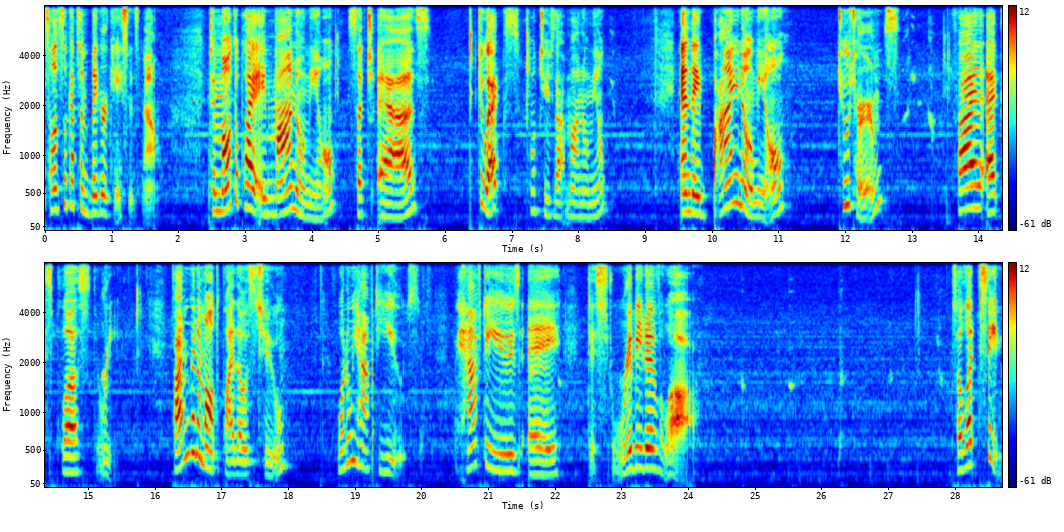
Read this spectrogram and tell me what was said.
So let's look at some bigger cases now. To multiply a monomial, such as 2x, I'll choose that monomial, and a binomial, two terms, 5x plus 3. If I'm going to multiply those two, what do we have to use? We have to use a distributive law. So let's see.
